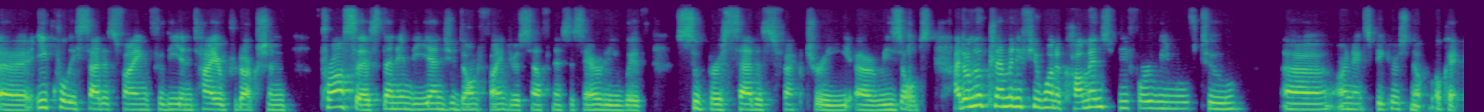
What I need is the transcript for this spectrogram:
uh, equally satisfying for the entire production process, then in the end, you don't find yourself necessarily with super satisfactory uh, results. I don't know, Klemen, if you want to comment before we move to uh, our next speakers. No, okay.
